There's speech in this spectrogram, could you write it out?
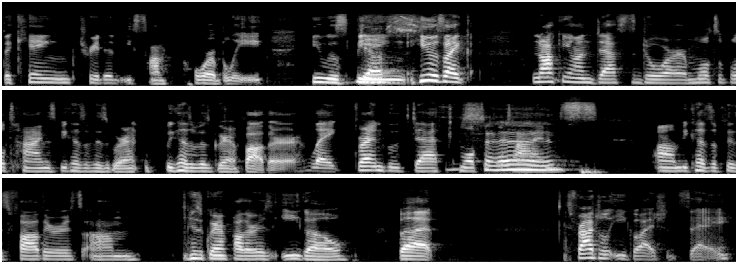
The king treated Isan horribly. He was being yes. he was like knocking on death's door multiple times because of his grand because of his grandfather, like threatened with death multiple Sad. times um, because of his father's um his grandfather's ego, but his fragile ego, I should say.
